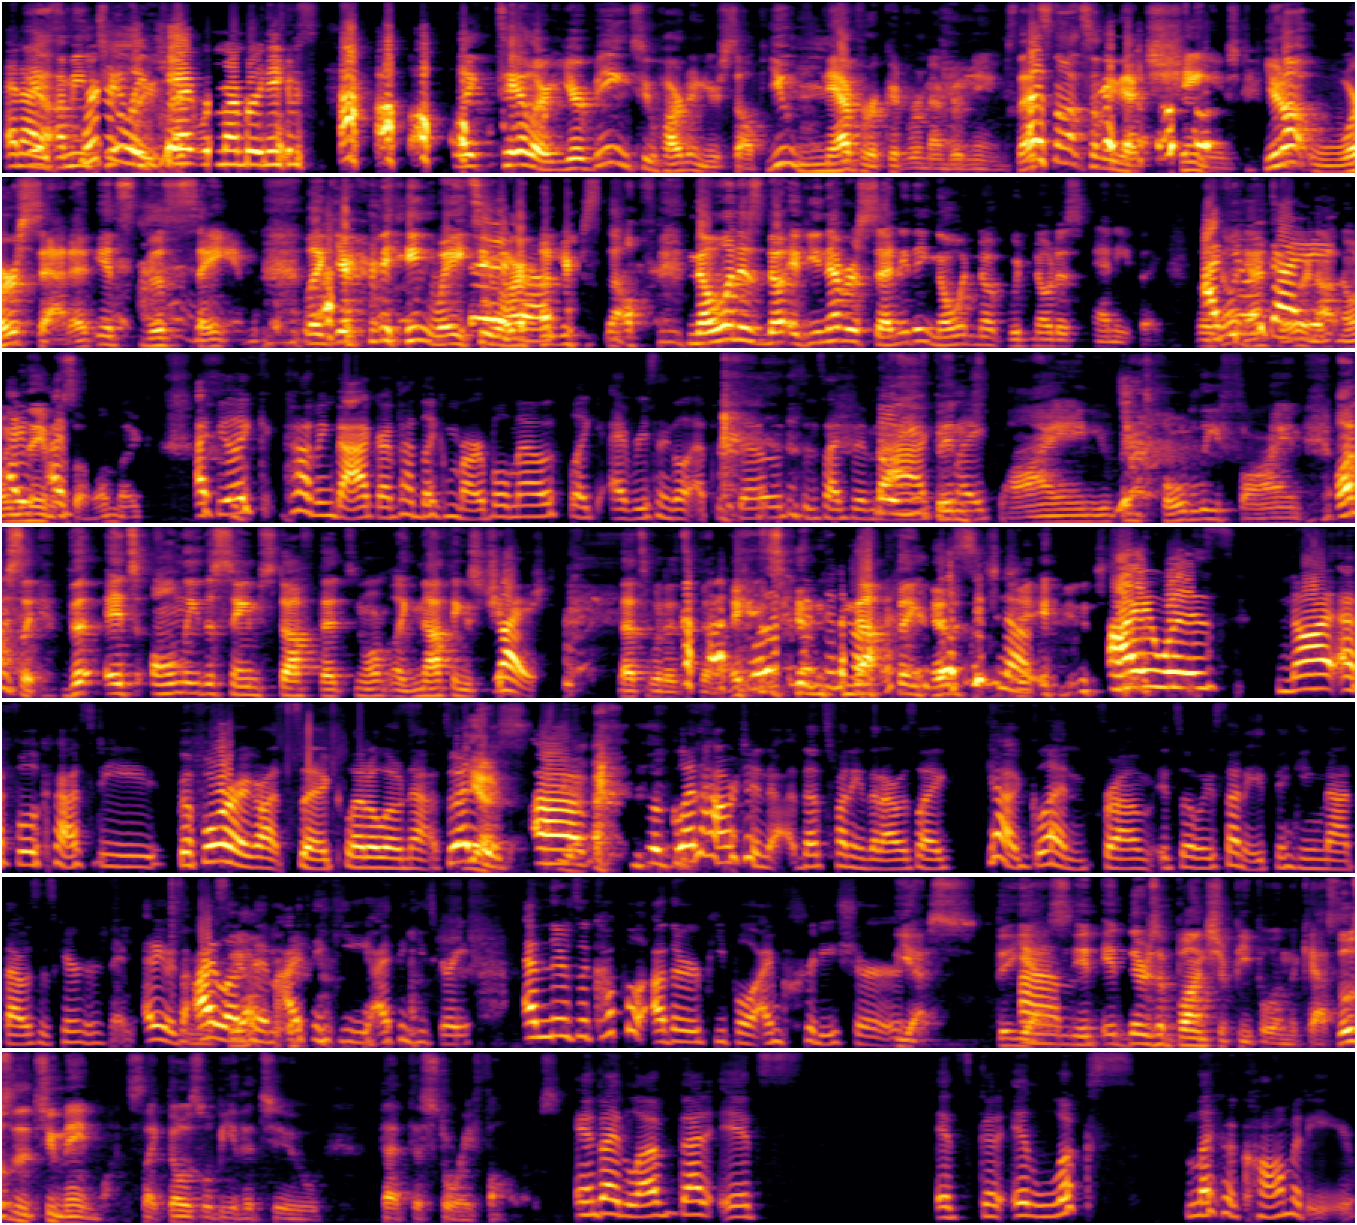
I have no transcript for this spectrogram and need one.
and Yeah, I, I mean, certainly Taylor, can't remember names now. like Taylor, you're being too hard on yourself. You never could remember names. That's not something that changed. You're not worse at it. It's the same. Like you're being way too hard enough. on yourself. No one is no. If you never said anything, no one no, would notice anything. Like, I feel like Taylor I- not knowing I- the name I- of someone. Like I feel like coming back, I've had like marble mouth like every single episode since I've been no, back. you've been and, like fine. You've been totally fine. Honestly, the it's only the same stuff that's normal. Like nothing's changed. Right. That's what it's been like. Well, that's good to know. Nothing has good to know. changed. I was not at full capacity before I got sick, let alone now. So, anyways, Yes. um, yeah. so Glenn Howerton. That's funny that I was like, yeah, Glenn from It's Always Sunny, thinking that that was his character's name. Anyways, I love him. I think he, I think he's great. And there's a couple other people. I'm pretty sure. Yes, The- yes. Um, it, it, there's a bunch of people in the cast. Those are the two main ones. Like those will be the two that the story follows. and I love that it's it's good. It looks like a comedy.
